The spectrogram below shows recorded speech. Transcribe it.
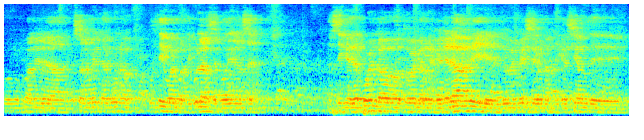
con lo cual era solamente algunos cultivos en particular se podían hacer. Así que después lo tuve que regenerar y eh, que hice una aplicación de,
